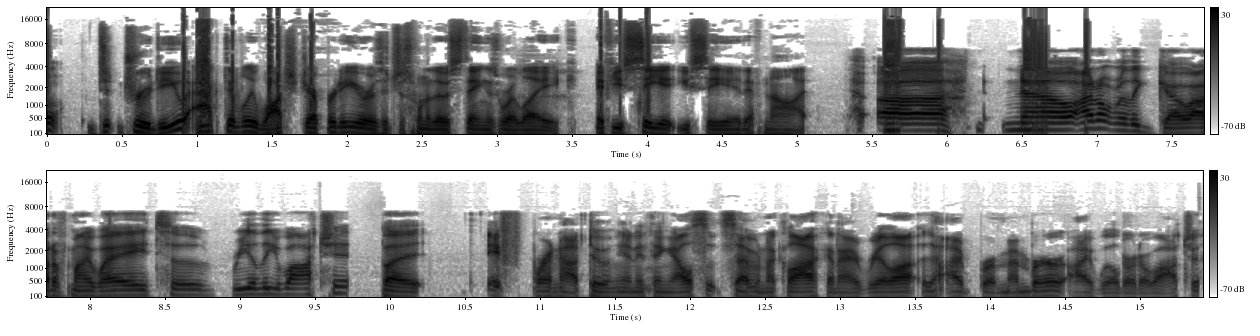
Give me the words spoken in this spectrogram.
don't D- Drew, do you actively watch Jeopardy or is it just one of those things where like if you see it, you see it, if not, Uh, no, I don't really go out of my way to really watch it, but if we're not doing anything else at seven o'clock and I realize I remember, I will go to watch it.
